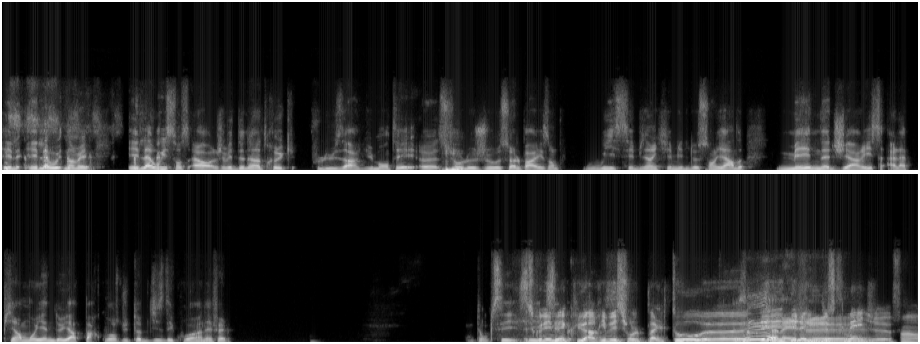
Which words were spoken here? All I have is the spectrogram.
et, et, là où non mais et là où ils sont. Alors, je vais te donner un truc plus argumenté. Euh, sur mhm. le jeu au sol, par exemple, oui, c'est bien qu'il y ait 1200 yards, mais Najee Harris a la pire moyenne de yards par course du top 10 des coureurs NFL. Donc c'est. Est-ce que les mecs lui arrivaient sur le palto euh, dès, la ligne de scrimmage enfin,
